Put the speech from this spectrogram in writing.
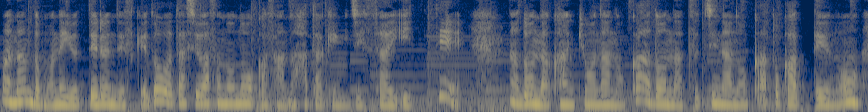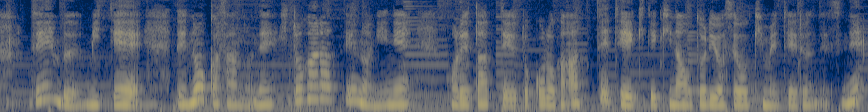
まあ、何度もね言ってるんですけど私はその農家さんの畑に実際行って、まあ、どんな環境なのかどんな土なのかとかっていうのを全部見てで農家さんのね人柄っていうのにね惚れたっていうところがあって定期的なお取り寄せを決めてるんですね。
